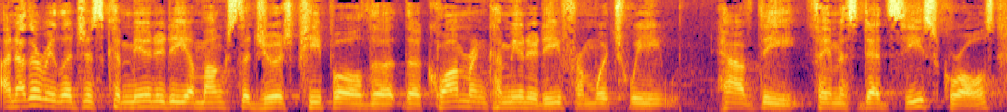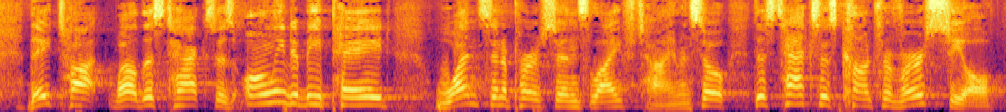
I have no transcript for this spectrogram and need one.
Another religious community amongst the Jewish people, the, the Qumran community from which we have the famous Dead Sea Scrolls, they taught, well, this tax is only to be paid once in a person's lifetime. And so this tax is controversial.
